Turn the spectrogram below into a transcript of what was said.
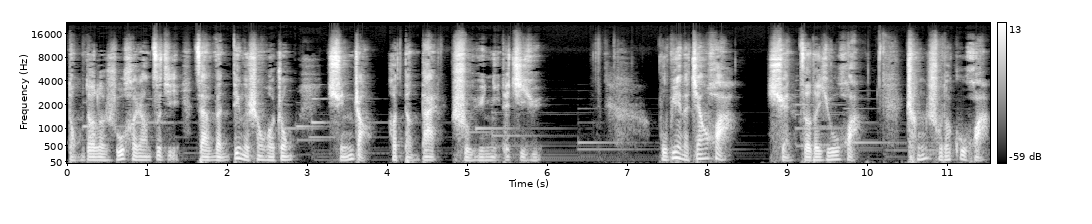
懂得了如何让自己在稳定的生活中寻找和等待属于你的机遇。不变的僵化，选择的优化，成熟的固化，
